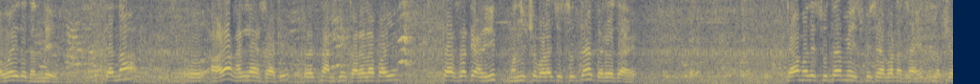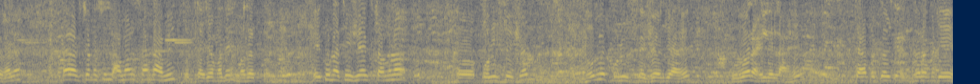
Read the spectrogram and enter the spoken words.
अवैध धंदे त्यांना आळा घालण्यासाठी प्रयत्न आणखी करायला पाहिजे. त्यासाठी अधिक मनुष्यबळाची सुद्धा गरज आहे. त्यामध्ये सुद्धा मी एस पी साहेबांना सांगितलं लक्ष घाला. काय अडचण असेल आम्हाला सांगा. आम्ही त्याच्यामध्ये मदत करू. एकूण अतिशय एक चांगलं पोलीस स्टेशन भव्य पोलीस स्टेशन जे आहे उभं राहिलेलं आहे. त्याबद्दल ते खरं म्हणजे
